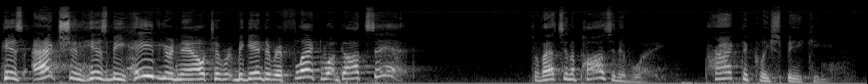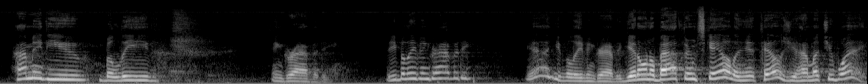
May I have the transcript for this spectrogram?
His action, his behavior now to begin to reflect what God said. So that's in a positive way. Practically speaking, how many of you believe in gravity? Do you believe in gravity? Yeah, you believe in gravity. Get on a bathroom scale and it tells you how much you weigh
